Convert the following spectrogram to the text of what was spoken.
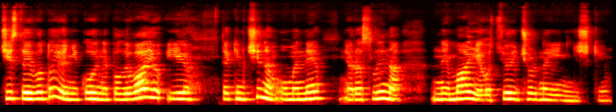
Чистою водою я ніколи не поливаю, і таким чином у мене рослина не має оцієї чорної ніжки.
